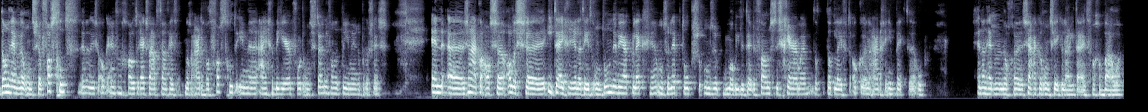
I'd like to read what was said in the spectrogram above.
Dan hebben we ons eh, vastgoed. En dat is ook een van de grote. Rijkswaterstaat heeft nog aardig wat vastgoed in uh, eigen beheer voor het ondersteunen van het primaire proces. En uh, zaken als alles IT gerelateerd rondom de werkplek. Hè, onze laptops, onze mobiele telefoons, de schermen. Dat, dat levert ook een aardige impact op. En dan hebben we nog zaken rond circulariteit van gebouwen.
